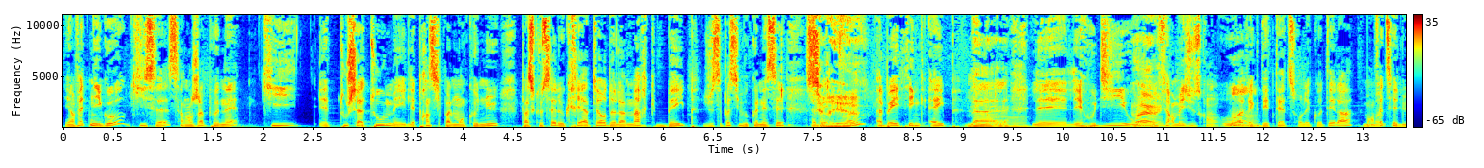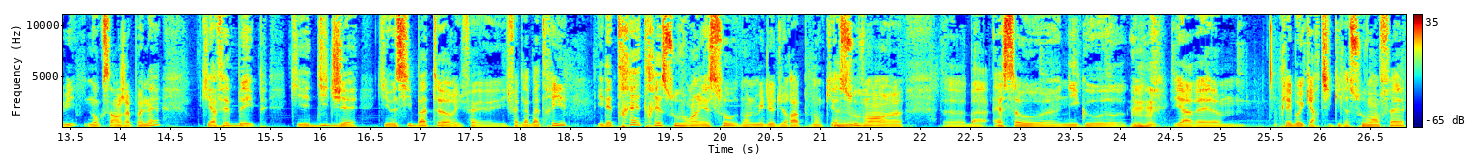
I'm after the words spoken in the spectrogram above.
et en fait Nigo qui c'est c'est un japonais qui est touche à tout mais il est principalement connu parce que c'est le créateur de la marque Bape je sais pas si vous connaissez Sérieux A Bathing Ape la- Non. la- les, les hoodies où Ouais, on peut ouais. fermer jusqu'en haut Ah. avec des têtes sur les côtés là mais en Ouais. fait c'est lui donc c'est un japonais qui a fait Bape qui est DJ qui est aussi batteur il fait il fait de la batterie il est très très souvent SO dans le milieu du rap donc il y a Mhm. souvent euh, euh, bah, SO euh, Nigo euh, Mhm. il y avait euh, Playboy Carty qui l'a souvent fait.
